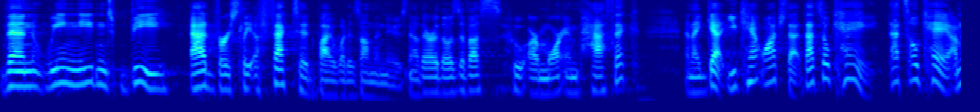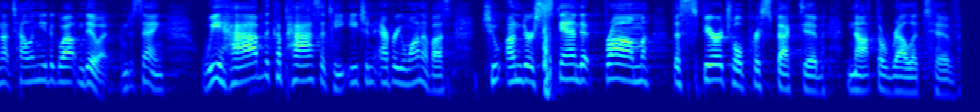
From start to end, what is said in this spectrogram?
then we needn't be adversely affected by what is on the news. Now, there are those of us who are more empathic, and I get you can't watch that. That's okay. That's okay. I'm not telling you to go out and do it. I'm just saying we have the capacity, each and every one of us, to understand it from the spiritual perspective, not the relative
